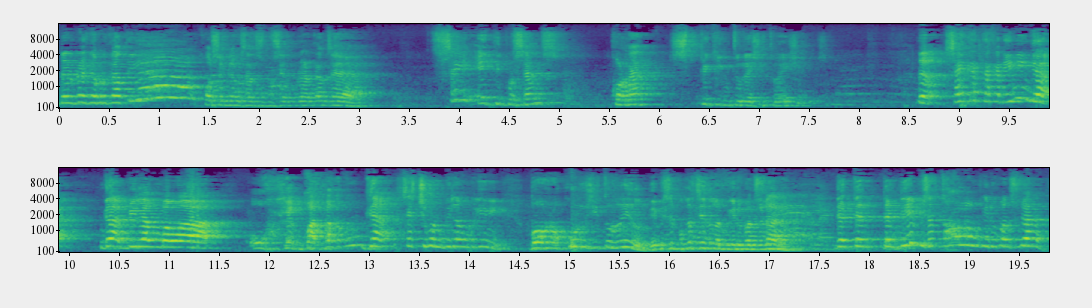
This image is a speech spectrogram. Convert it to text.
Dan mereka berkata, ya, kalau saya bilang 100% benar kan saya, say 80% correct speaking to the situation. Nah, saya katakan ini enggak, enggak bilang bahwa oh hebat banget enggak. Saya cuma bilang begini, bahwa Roh Kudus itu real, dia bisa bekerja dalam kehidupan saudara. Dan, dan, dan dia bisa tolong kehidupan saudara.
